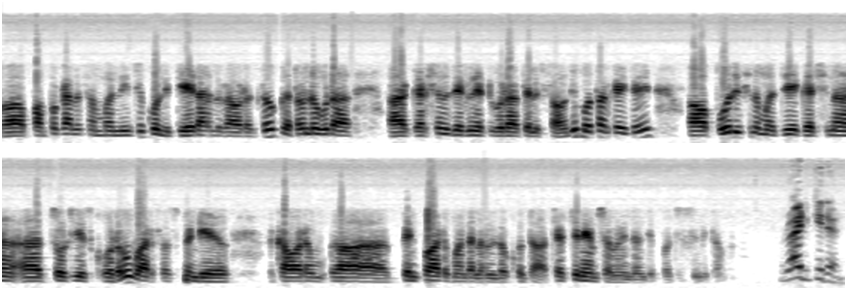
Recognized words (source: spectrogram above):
పంపకాలకు సంబంధించి కొన్ని తేడాలు రావడంతో గతంలో కూడా ఘర్షణ జరిగినట్టు కూడా తెలుస్తా ఉంది. మొత్తానికైతే పోలీసుల మధ్య ఘర్షణ చోటు చేసుకోవడం వారు సస్పెండ్ కావడం పెన్పాడు మండలంలో కొంత చర్చనీయాంశమైందని చెప్పొచ్చు రైట్ కిరణ్.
